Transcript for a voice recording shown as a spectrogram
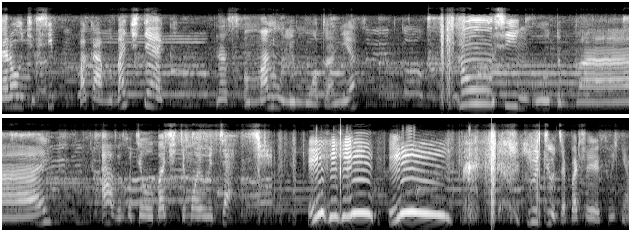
Короче, всі пока. Ви бачите, як нас обманули мода, ні? Ну, всім goodbye. А, ви хотіли бачити моє лице? Шучу, це перше квітня.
